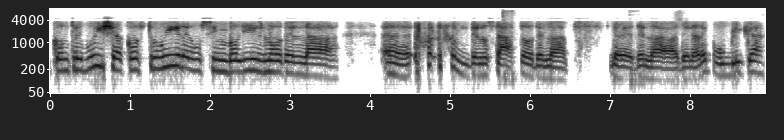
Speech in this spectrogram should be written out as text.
contribuisce a costruire un simbolismo della, eh, dello Stato, della, eh, della, della Repubblica,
